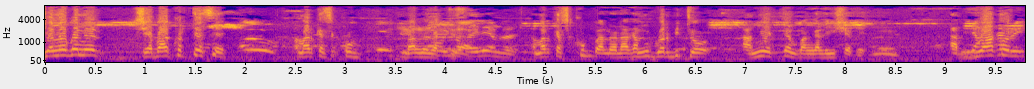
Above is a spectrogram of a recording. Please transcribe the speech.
জনগণের সেবা করতেছে। আমার কাছে খুব ভালো লাগতেছে। আমার কাছে খুব ভালো লাগে। আমি গর্বিত। আমি একজন বাঙালি হিসেবে। আর দোয়া করি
